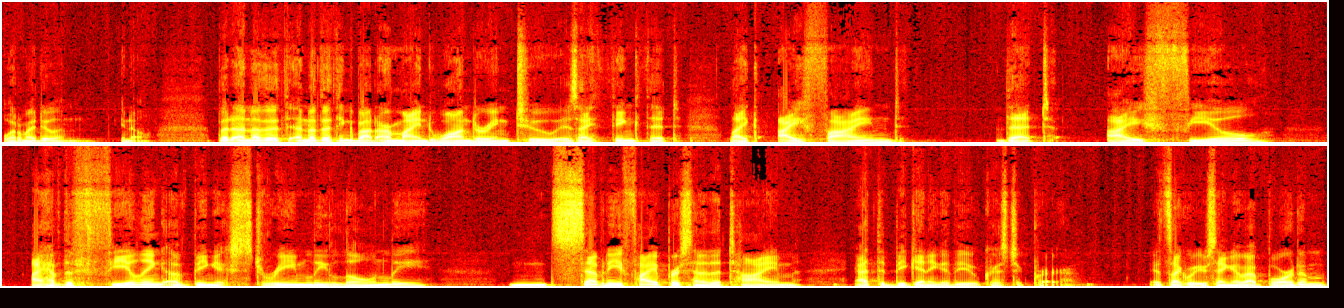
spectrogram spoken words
what am I doing? You know. But another th- another thing about our mind wandering too is I think that like I find that I feel I have the feeling of being extremely lonely 75% of the time at the beginning of the Eucharistic prayer. It's like what you're saying about boredom,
